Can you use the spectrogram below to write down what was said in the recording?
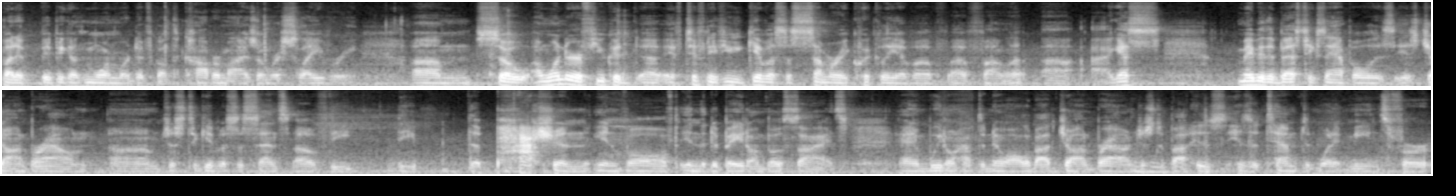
But it, it becomes more and more difficult to compromise over slavery. Um, so I wonder if you could, uh, if Tiffany, if you could give us a summary quickly of, of, of uh, uh, I guess maybe the best example is, is John Brown, um, just to give us a sense of the, the, the passion involved in the debate on both sides. And we don't have to know all about John Brown, just about his, his attempt and what it means for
